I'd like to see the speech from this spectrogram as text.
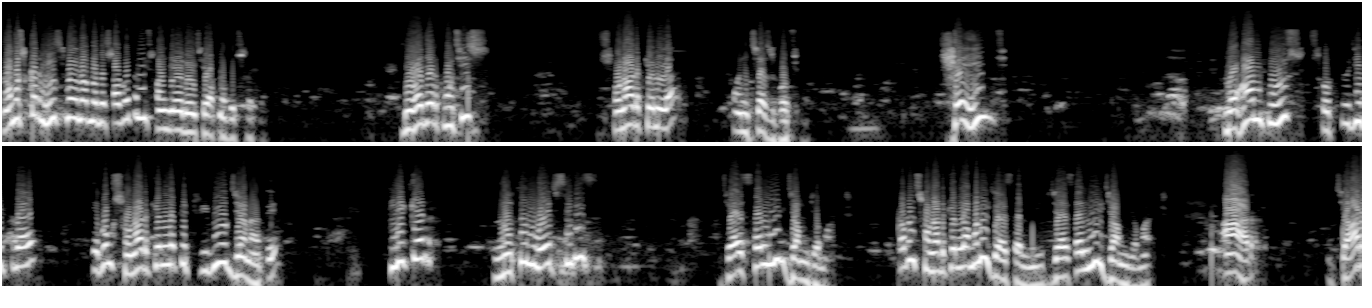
নমস্কার নিউজ প্রাইম আপনাদের স্বাগত আমি সঞ্জয় রয়েছে আপনাদের সাথে। দু হাজার পঁচিশ সোনার কেল্লা পঞ্চাশ বছর। সেই মহান পুরুষ সত্যজিৎ রায় এবং সোনার কেল্লাকে ট্রিবিউট জানাতে ক্লিকের নতুন ওয়েব সিরিজ জয়সালমীর জমজমাট। কারণ সোনার কেল্লা মানেই জয়সালমীর জয়সালমীর জমজমাট। আর যার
